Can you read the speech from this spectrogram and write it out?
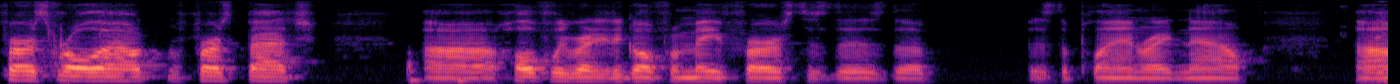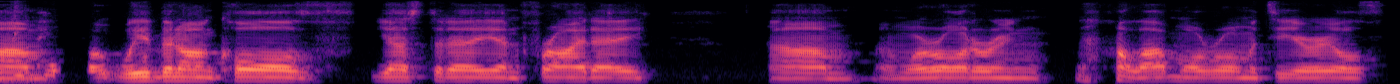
first rollout, the first batch, uh, hopefully ready to go from May first is the is the is the plan right now. Um, but we've been on calls yesterday and Friday um, and we're ordering a lot more raw materials.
